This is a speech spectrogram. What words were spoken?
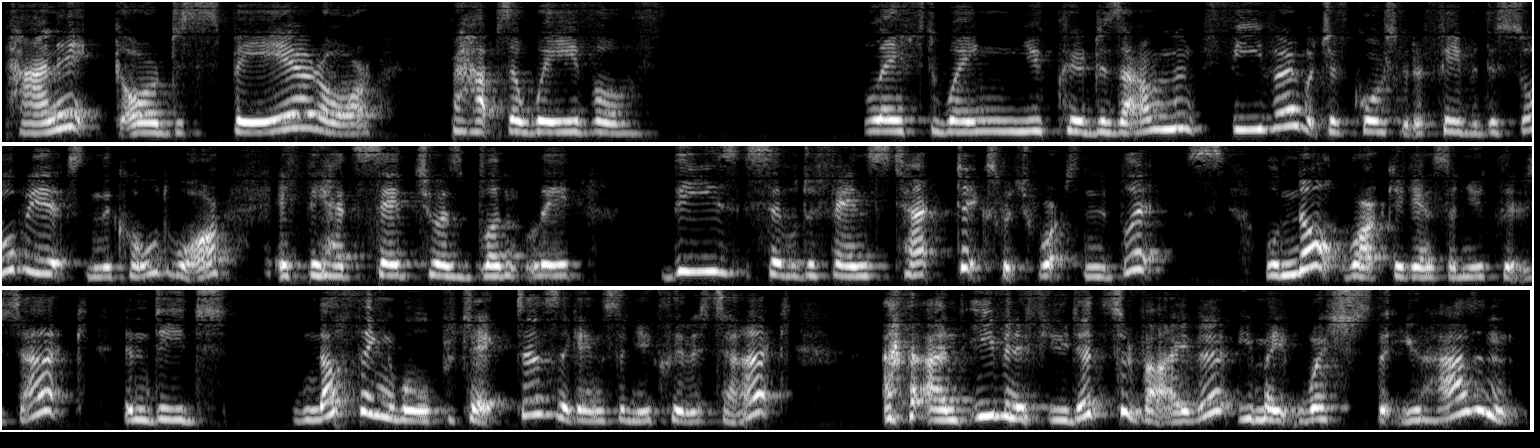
panic or despair or perhaps a wave of left wing nuclear disarmament fever, which of course would have favoured the Soviets in the Cold War, if they had said to us bluntly, these civil defence tactics, which worked in the Blitz, will not work against a nuclear attack. Indeed, nothing will protect us against a nuclear attack. And even if you did survive it, you might wish that you hadn't,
